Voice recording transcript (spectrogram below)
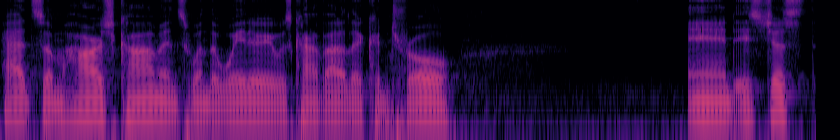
had some harsh comments when the waiter was kind of out of their control. And it's just,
